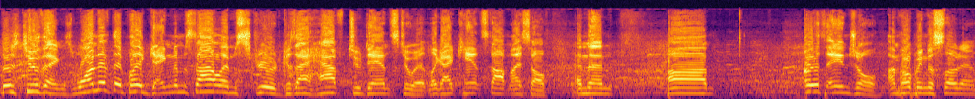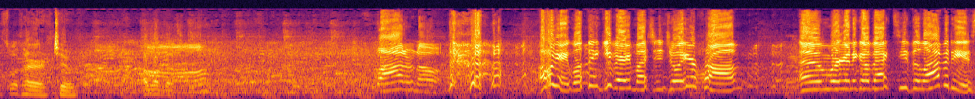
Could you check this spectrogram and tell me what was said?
there's two things. One, if they play Gangnam Style, I'm screwed because I have to dance to it. Like, I can't stop myself. And then, um, Earth Angel, I'm hoping to slow dance with her, too. I love that. Well, I don't know. okay, well, thank you very much. Enjoy your prom. And we're going to go back to the Labadies.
